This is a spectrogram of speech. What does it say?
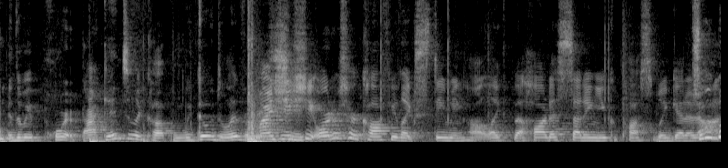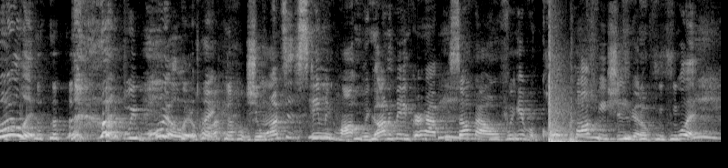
and then we pour it back into the cup and we go deliver. it. Mind you, she orders her coffee like steaming hot, like the hottest setting you could possibly get it So we boil it. we boil it. Like she wants it steaming hot. We gotta make her happy somehow. If we give her cold coffee, she's gonna flip.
